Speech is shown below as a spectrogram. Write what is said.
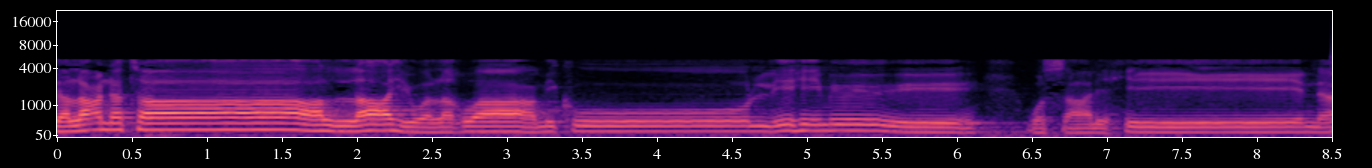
ya lacnata allaahi walaqwaami kullihim wasaalixiina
